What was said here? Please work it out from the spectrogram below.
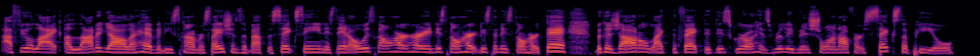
I feel like a lot of y'all are having these conversations about the sex scene and saying oh it's gonna hurt her and it's gonna hurt this and it's gonna hurt that because y'all don't like the fact that this girl has really been showing off her sex appeal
